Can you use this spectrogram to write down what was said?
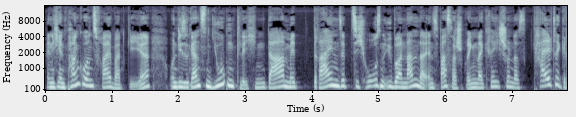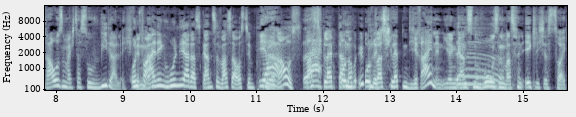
wenn ich in Pankow ins Freibad gehe und diese ganzen Jugendlichen da mit 73 Hosen übereinander ins Wasser springen, da kriege ich schon das kalte Grausen, weil ich das so widerlich Und finde. vor allen Dingen holen die ja das ganze Wasser aus dem Pool raus. Was Äh. bleibt da und, noch übrig? Und was schleppen die rein in ihren ganzen Äh. Hosen? Was für ein ekliges Zeug.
